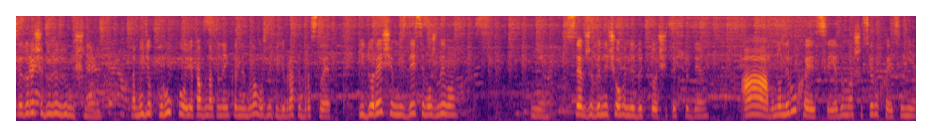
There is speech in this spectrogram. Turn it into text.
Це, до речі, дуже зручно. На будь-яку руку, яка б вона тоненька не була, можна підібрати браслет. І, до речі, мені здається, можливо. Ні, це вже ви нічого не доточите сюди. А, воно не рухається. Я думала, що це рухається. Ні.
